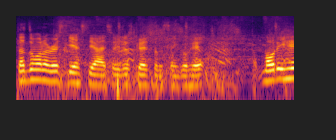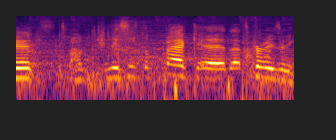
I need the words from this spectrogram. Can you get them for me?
Doesn't want to risk the SDI, so he just goes for the single hit. Multi hits. Oh, misses the back air. That's crazy.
